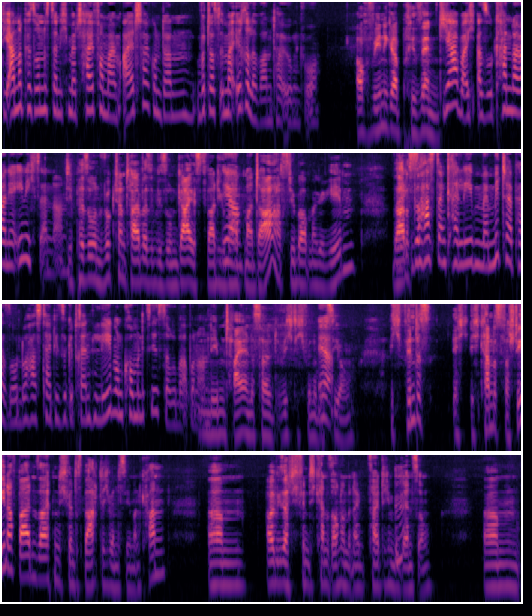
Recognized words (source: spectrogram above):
die andere Person ist dann nicht mehr Teil von meinem Alltag und dann wird das immer irrelevanter irgendwo. auch weniger präsent. Ja, aber ich also kann daran ja eh nichts ändern. Die Person wirkt dann teilweise wie so ein Geist. War die Ja. überhaupt mal da? Hast du überhaupt mal gegeben? Du hast dann kein Leben mehr mit der Person. Du hast halt diese getrennten Leben und kommunizierst darüber ab und an. Leben teilen ist halt wichtig für eine Ja. Beziehung. Ich finde es, ich, ich kann das verstehen auf beiden Seiten. Ich finde es beachtlich, wenn es jemand kann. Ähm, aber wie gesagt, ich finde, ich kann es auch nur mit einer zeitlichen Mhm. Begrenzung. Ähm,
